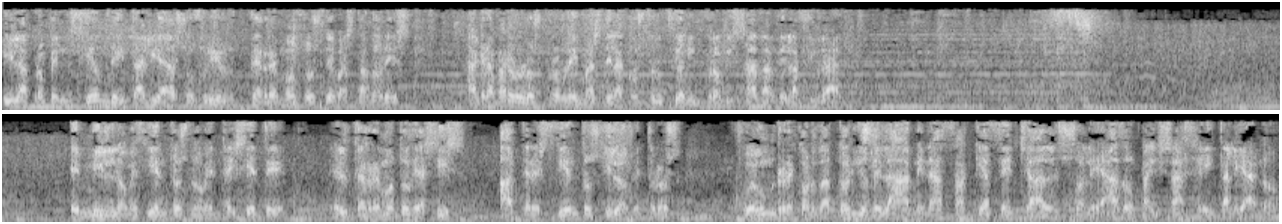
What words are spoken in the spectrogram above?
y la propensión de Italia a sufrir terremotos devastadores agravaron los problemas de la construcción improvisada de la ciudad. En 1997, el terremoto de Asís, a 300 kilómetros, fue un recordatorio de la amenaza que acecha al soleado paisaje italiano.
